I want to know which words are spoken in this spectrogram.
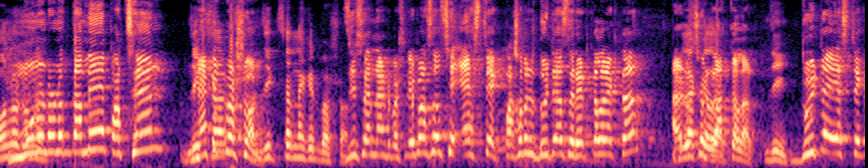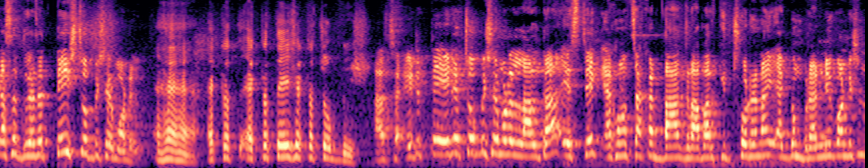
মনোটনের দামে। পাচ্ছেন naked version. Gixxer naked version. জি স্যার নেগেট ভার্সন। এবার হচ্ছে এসটেক পাশাপাশি দুইটা আছে রেড কালার একটা আর হচ্ছে ব্ল্যাক কালার জি। দুইটা এসটেক আছে দুই হাজার তেইশ চব্বিশের মডেল হ্যাঁ হ্যাঁ একটা একটা তেইশ একটা চব্বিশ। আচ্ছা এটাতে এটা চব্বিশের মডেল লালটা এসটেক এখনও চাকার দাগ রাবার কিচ্ছু ওঠে নাই একদম ব্র্যান্ড নিউ কন্ডিশন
